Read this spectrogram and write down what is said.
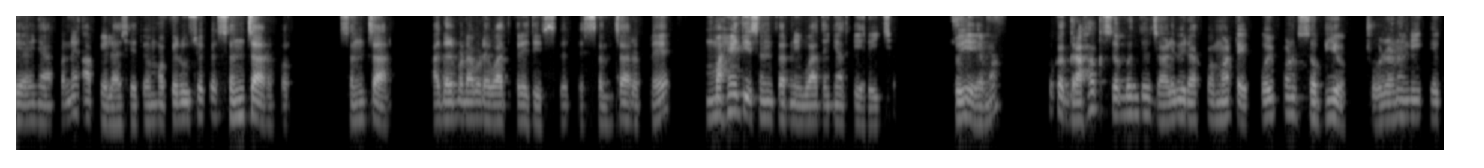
એ અહીંયા આપણને આપેલા છે. તો એમાં પેલું છે કે સંચાર કરો. સંચાર. આગળ પણ આપણે વાત કરી હતી સંચાર એટલે માહિતી સંચારની વાત અહીંયા થઈ રહી છે. જોઈએ એમાં. તો કે ગ્રાહક સંબંધ જાળવી રાખવા માટે કોઈ પણ સભ્ય જોડાણની એક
